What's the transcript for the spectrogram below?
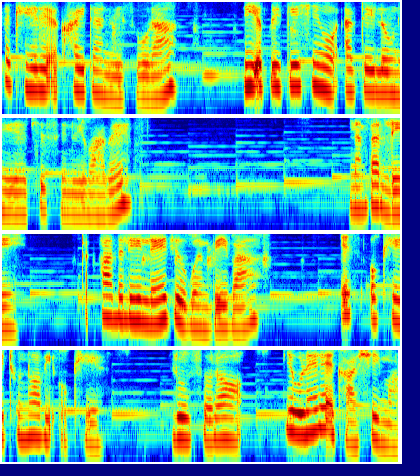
ခက်ခဲတဲ့အခိုက်အတန့်တွေဆိုတာဒီ application ကို update လုပ်နေတဲ့ဖြစ်စဉ်တွေပါပဲ။နံပါတ်၄တစ်ခါတလေလဲပြိုဝင်ပေးပါ It's okay to not be okay လူဆိုတော့ပြိုလဲတဲ့အခါရှိမှာ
